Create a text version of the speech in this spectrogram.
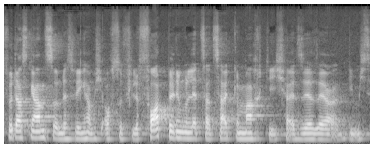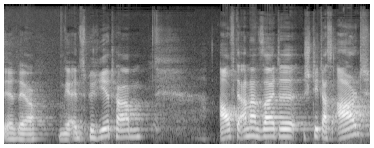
für das Ganze und deswegen habe ich auch so viele Fortbildungen in letzter Zeit gemacht, die ich halt sehr, sehr, die mich sehr, sehr ja, inspiriert haben. Auf der anderen Seite steht das Art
